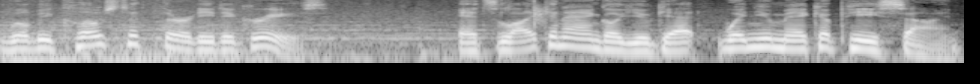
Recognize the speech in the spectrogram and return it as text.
will be close to 30 degrees. It's like an angle you get when you make a peace sign.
